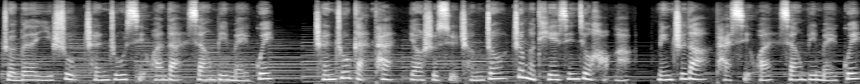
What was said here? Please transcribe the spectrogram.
准备了一束陈竹喜欢的香槟玫瑰。陈竹感叹：“要是许承洲这么贴心就好了，明知道他喜欢香槟玫瑰，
